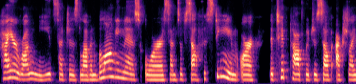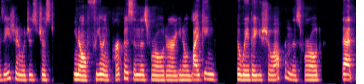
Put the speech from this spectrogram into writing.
higher rung needs such as love and belongingness or a sense of self-esteem or the tip top which is self-actualization which is just you know feeling purpose in this world or you know liking the way that you show up in this world that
